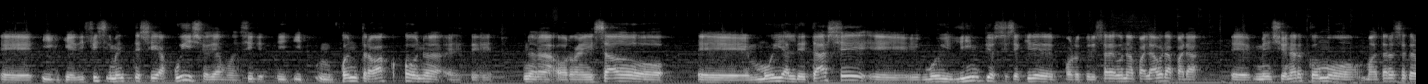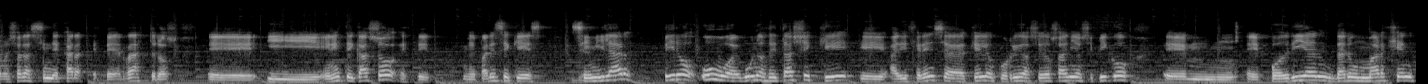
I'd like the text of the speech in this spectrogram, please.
y que difícilmente llega a juicio, digamos. decir, y, fue un trabajo este, organizado muy al detalle, muy limpio, si se quiere, por utilizar alguna palabra, para mencionar cómo mataron a esa persona sin dejar este, rastros. y en este caso, este, me parece que es similar pero hubo algunos detalles que, eh, a diferencia de aquel ocurrido hace dos años y pico, em, eh, podrían dar un margen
